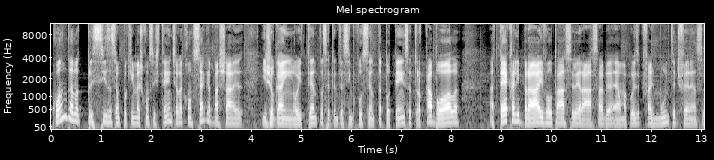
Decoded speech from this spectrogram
quando ela precisa ser um pouquinho mais consistente, ela consegue abaixar e jogar em 80, 75% da potência, trocar a bola, até calibrar e voltar a acelerar, sabe? É uma coisa que faz muita diferença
